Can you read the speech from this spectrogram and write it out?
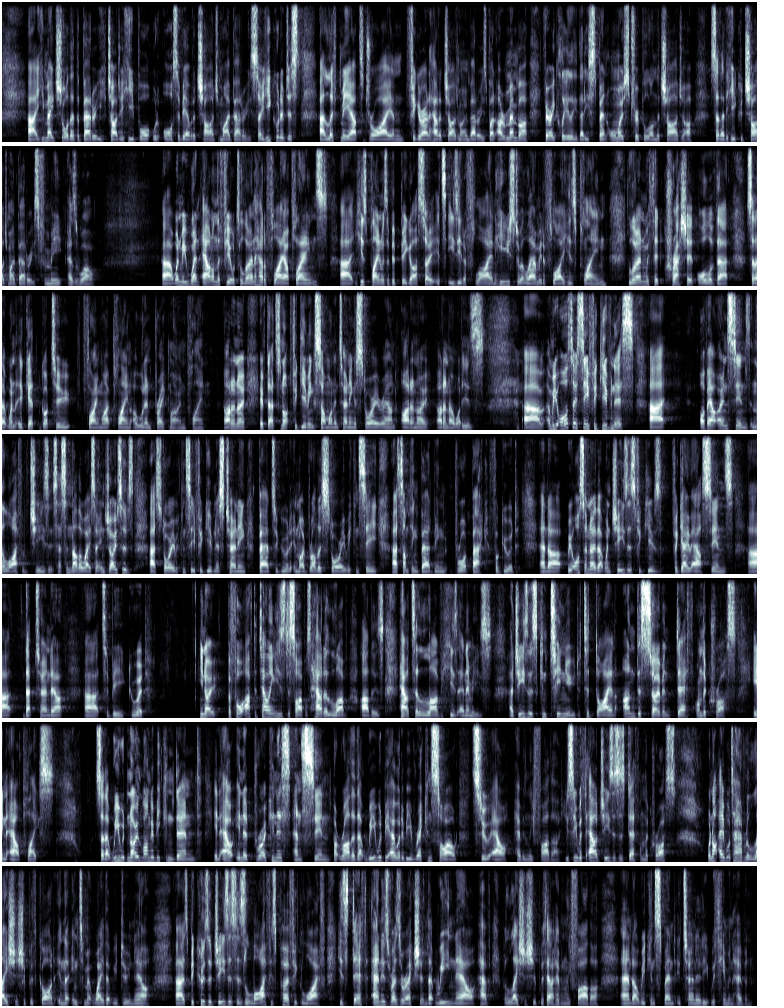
uh, he made sure that the battery charger he bought would also be able to charge my batteries. So he could have just uh, left me out to dry and figure out how to charge my own batteries. But I remember very clearly that he spent almost triple on the charger so that he could charge my batteries for me as well. Uh, when we went out on the field to learn how to fly our planes, uh, his plane was a bit bigger, so it's easier to fly. And he used to allow me to fly his plane, learn with it, crash it, all of that, so that when it get, got to flying my plane, I wouldn't break my own plane. I don't know if that's not forgiving someone and turning a story around. I don't know. I don't know what is. Um, and we also see forgiveness uh, of our own sins in the life of Jesus. That's another way. So, in Joseph's uh, story, we can see forgiveness turning bad to good. In my brother's story, we can see uh, something bad being brought back for good. And uh, we also know that when Jesus forgives, forgave our sins, uh, that turned out uh, to be good. You know, before, after telling his disciples how to love others, how to love his enemies, uh, Jesus continued to die an undeserving death on the cross in our place so that we would no longer be condemned in our inner brokenness and sin, but rather that we would be able to be reconciled to our Heavenly Father. You see, without Jesus' death on the cross, We're not able to have relationship with God in the intimate way that we do now. Uh, it's because of Jesus' life, his perfect life, his death, and his resurrection that we now have relationship with our Heavenly Father and uh, we can spend eternity with him in heaven.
